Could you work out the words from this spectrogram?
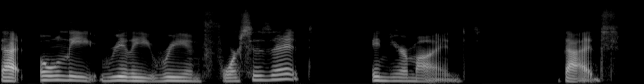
That only really reinforces it in your mind that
